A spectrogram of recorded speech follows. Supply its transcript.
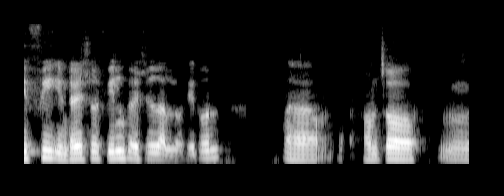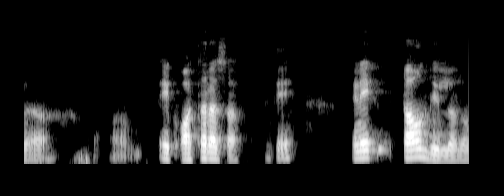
इफी इंटरनॅशनल फिल्म फेस्टिवल जाल्लो तितून आमचो एक ऑथर आसा ओके? तेणे एक टॉक दिल्लो.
